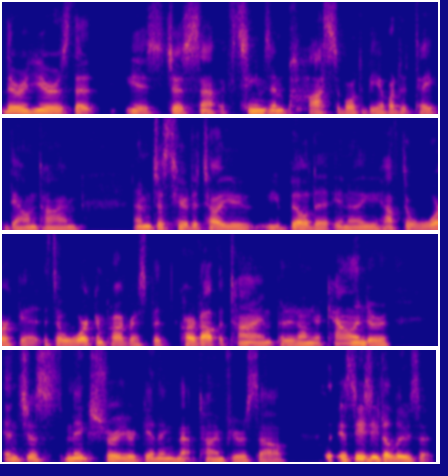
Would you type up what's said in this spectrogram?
there are years that it's just uh, it seems impossible to be able to take downtime. I'm just here to tell you, you build it. You know, you have to work it. It's a work in progress, but carve out the time, put it on your calendar, and just make sure you're getting that time for yourself. It's easy to lose it.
